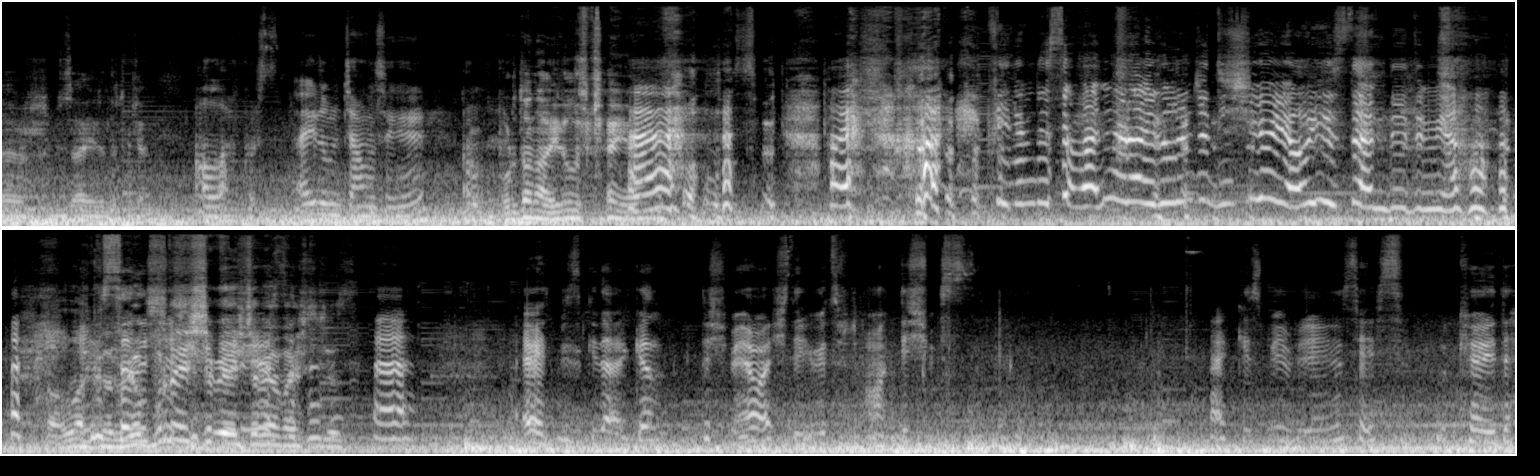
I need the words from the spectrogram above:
Düşer biz ayrılırken. Allah korusun. Ayrılmayacağımıza göre. Buradan ayrılırken olmasın. Hayır, Filmde sevenler ayrılınca düşüyor ya o yüzden dedim ya. Allah korusun. Yok burada yaşamaya ya. başlayacağız. He. evet biz giderken düşmeye başlayabilir ama düşmesin. Herkes birbirini sevsin bu köyde.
